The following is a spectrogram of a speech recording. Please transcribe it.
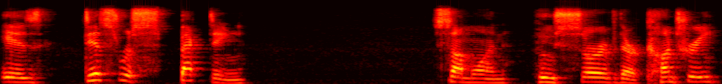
is disrespecting someone who served their country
